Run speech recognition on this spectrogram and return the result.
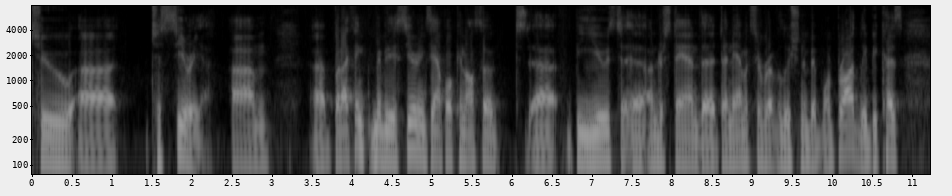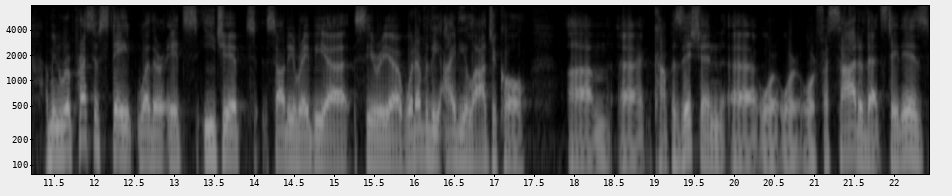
to uh, to Syria. Um, uh, but I think maybe the Syrian example can also uh, be used to uh, understand the dynamics of revolution a bit more broadly, because. I mean, repressive state, whether it's Egypt, Saudi Arabia, Syria, whatever the ideological um, uh, composition uh, or, or, or, facade of that state is,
